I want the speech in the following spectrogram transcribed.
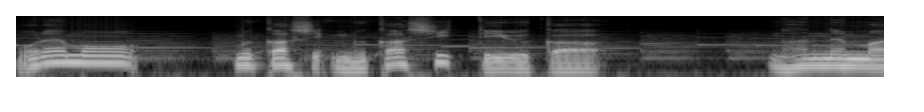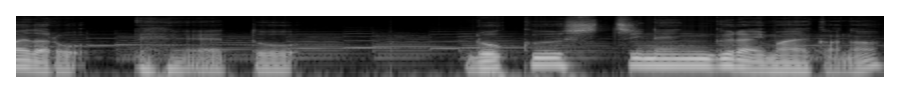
俺も昔昔っていうか何年前だろう。えーっと67年ぐらい前かな。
